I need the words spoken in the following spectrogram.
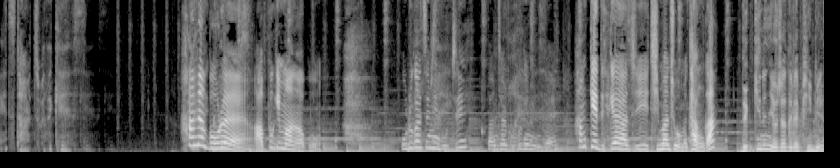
It starts with a kiss. 하면 뭐해 아프기만 하고 오르가즘이 뭐지? 난 잘 모르겠는데. 함께 느껴야지 지만 좋으면 단가? 느끼는 여자들의 비밀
